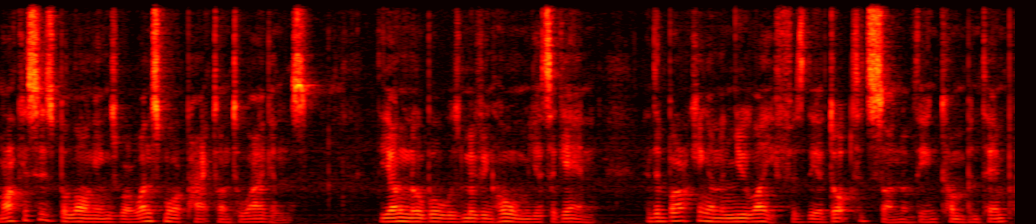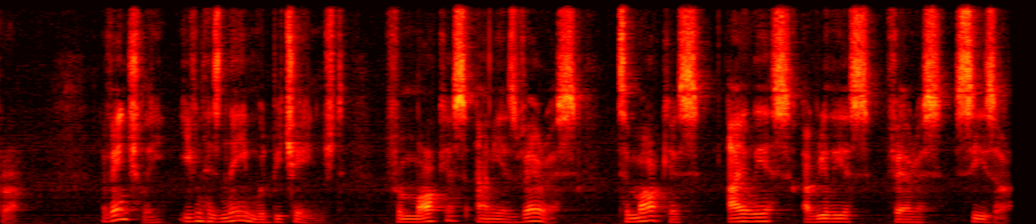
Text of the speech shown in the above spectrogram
Marcus's belongings were once more packed onto wagons. The young noble was moving home yet again and embarking on a new life as the adopted son of the incumbent emperor. Eventually, even his name would be changed from Marcus Annius Verus to Marcus Aelius Aurelius Verus Caesar,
